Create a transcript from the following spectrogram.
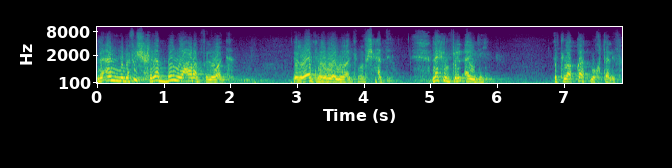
لأن ما فيش خلاف بين العرب في الوجه الوجه هو الوجه ما فيش حد. لكن في الأيدي إطلاقات مختلفة.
